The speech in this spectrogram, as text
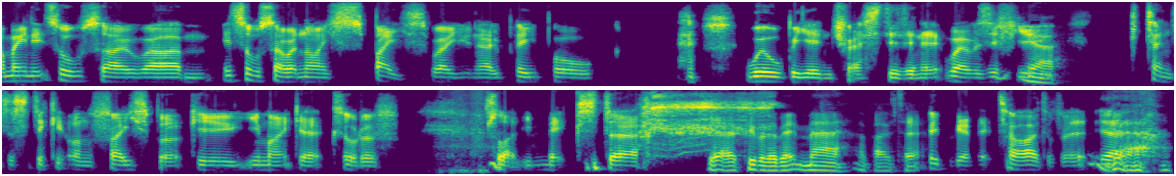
I mean, it's also um, it's also a nice space where you know people will be interested in it. Whereas if you yeah. tend to stick it on Facebook, you you might get sort of slightly mixed. Uh, yeah, people are a bit meh about it. People get a bit tired of it. Yeah. yeah.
